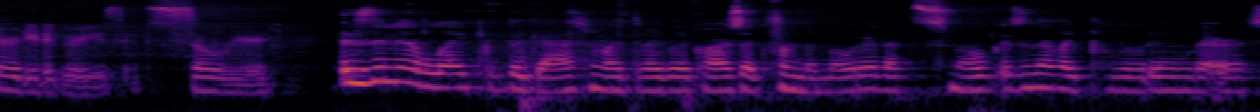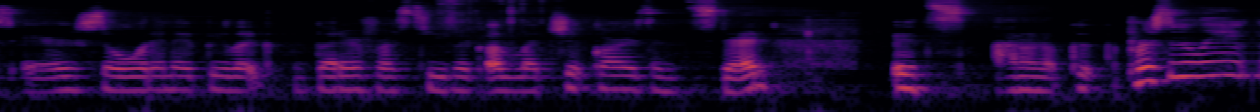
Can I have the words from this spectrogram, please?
30 degrees. It's so weird. Isn't it like the gas from like the regular cars, like from the motor, that smoke? Isn't that like polluting the Earth's air? So wouldn't it be like better for us to use like electric cars instead? It's I don't know. Personally,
